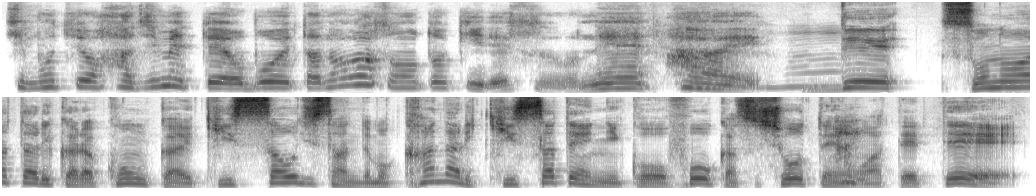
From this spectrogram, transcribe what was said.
気持ちを初めて覚えたのがその時ですよね。はい。でそのあたりから今回喫茶おじさんでもかなり喫茶店にこうフォーカス焦点を当てて、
